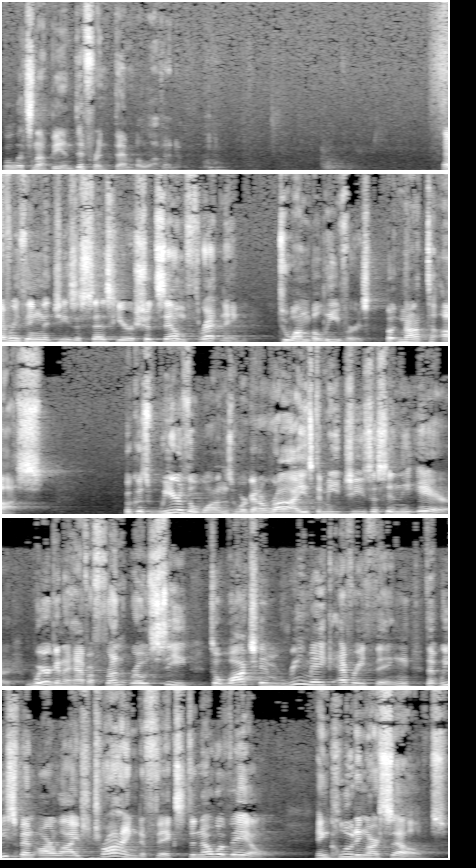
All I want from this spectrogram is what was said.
Well, let's not be indifferent then, beloved. Everything that Jesus says here should sound threatening to unbelievers, but not to us. Because we're the ones who are going to rise to meet Jesus in the air. We're going to have a front row seat to watch him remake everything that we spent our lives trying to fix to no avail including ourselves.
